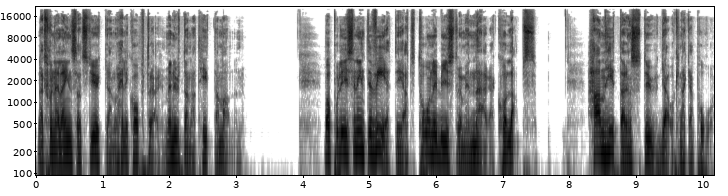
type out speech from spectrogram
nationella insatsstyrkan och helikoptrar men utan att hitta mannen. Vad polisen inte vet är att Tony Byström är nära kollaps. Han hittar en stuga och knackar på.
